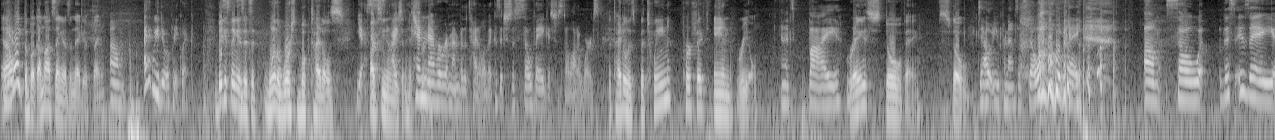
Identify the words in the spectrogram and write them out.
and I like the book. I'm not saying it as a negative thing. um i think we can do it pretty quick Biggest thing is it's a, one of the worst book titles. Yes, I've seen in recent I history. I can never remember the title of it because it's just so vague. It's just a lot of words, The title is Between Perfect and Real. and it's by Ray Stoeve. Stoeve. doubt you pronounce it Stowaway. um, so this is a.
